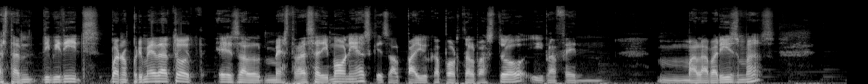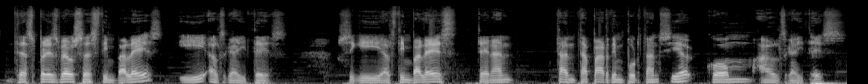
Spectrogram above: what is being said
estan dividits... bueno, primer de tot és el mestre de cerimònies, que és el paio que porta el bastó i va fent malabarismes. Després veus els timbalers i els gaiters. O sigui, els timbalers tenen tanta part d'importància com els gaiters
